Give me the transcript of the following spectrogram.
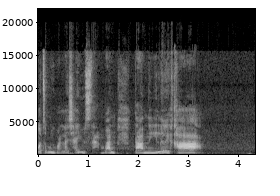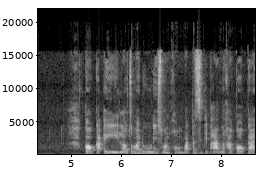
ก็จะมีวันล่าช้อยู่ 3 วันตามนี้เลยค่ะ กอไก่เราจะมาดูในส่วนของวัดประสิทธิภาพนะคะกอไก่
